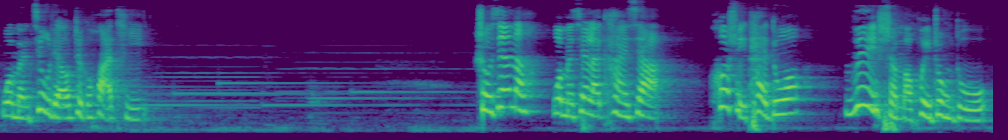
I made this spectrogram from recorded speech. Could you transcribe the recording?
我们就聊这个话题。首先呢，我们先来看一下，喝水太多为什么会中毒？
